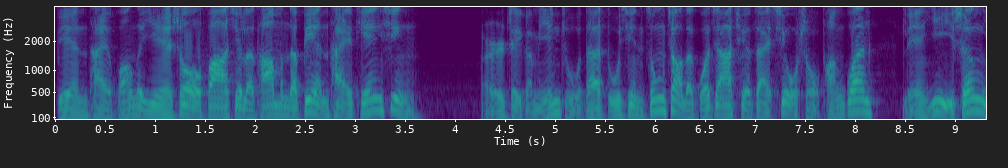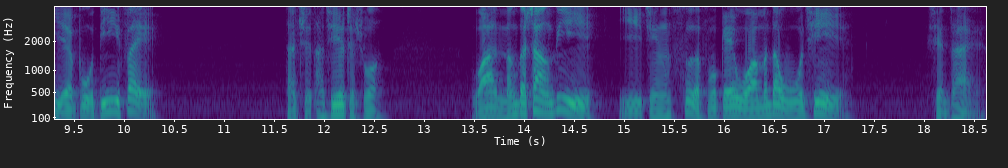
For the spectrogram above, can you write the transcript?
变态狂的野兽发泄了他们的变态天性。”而这个民主的、笃信宗教的国家却在袖手旁观，连一声也不低吠。但是他接着说：“万能的上帝已经赐福给我们的武器，现在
